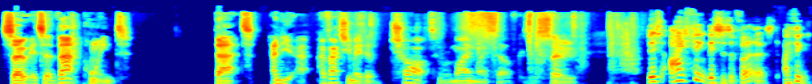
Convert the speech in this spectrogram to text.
So it's at that point that, and you, I've actually made a chart to remind myself because it's so. This, I think this is a first. I think,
